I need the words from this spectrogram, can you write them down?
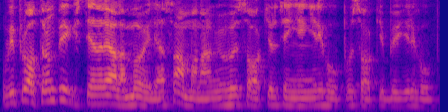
Och vi pratar om byggstenar i alla möjliga sammanhang och hur saker och ting hänger ihop och hur saker bygger ihop.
